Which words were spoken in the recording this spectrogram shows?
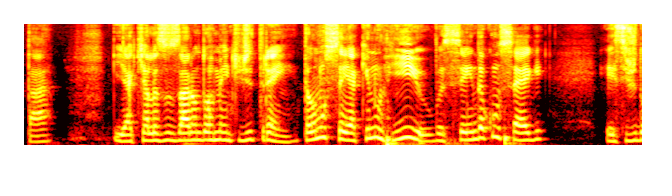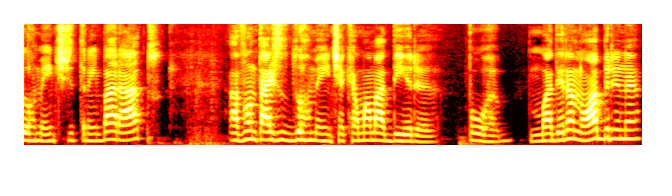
tá? E aqui elas usaram dormente de trem. Então não sei, aqui no Rio você ainda consegue esses dormentes de trem barato. A vantagem do dormente é que é uma madeira, porra, madeira nobre, né?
